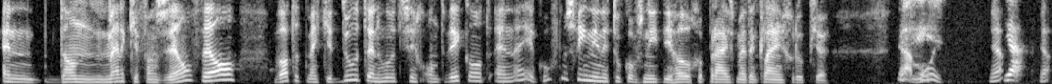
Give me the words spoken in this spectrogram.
en dan merk je vanzelf wel wat het met je doet en hoe het zich ontwikkelt. En hey, ik hoef misschien in de toekomst niet die hoge prijs met een klein groepje. Ja, Precies. mooi. Ja, ja. ja.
